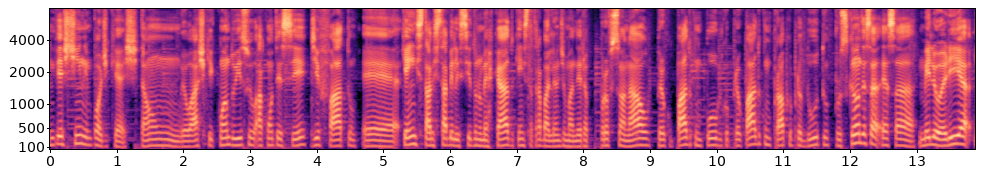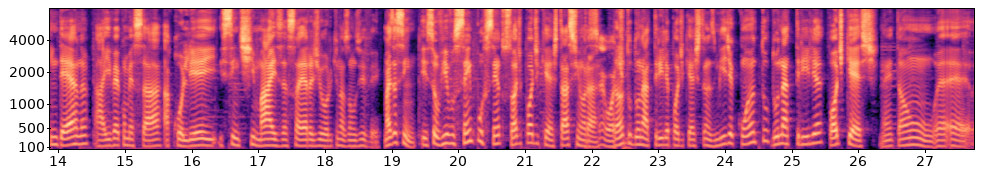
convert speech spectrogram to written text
investindo em podcast. Então, eu acho que quando isso acontecer, de fato, é, quem está estabelecido no mercado, quem está trabalhando de maneira profissional, preocupado com o público, preocupado com o próprio produto, buscando essa, essa melhoria interna, aí vai começar a colher e sentir mais essa era de ouro que nós vamos viver. Mas assim, isso eu vivo 100% só de podcast, tá, senhora? Isso é ótimo. Tanto do Na Trilha Podcast Transmídia quanto do Na Trilha Podcast, né? Então, é, é,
